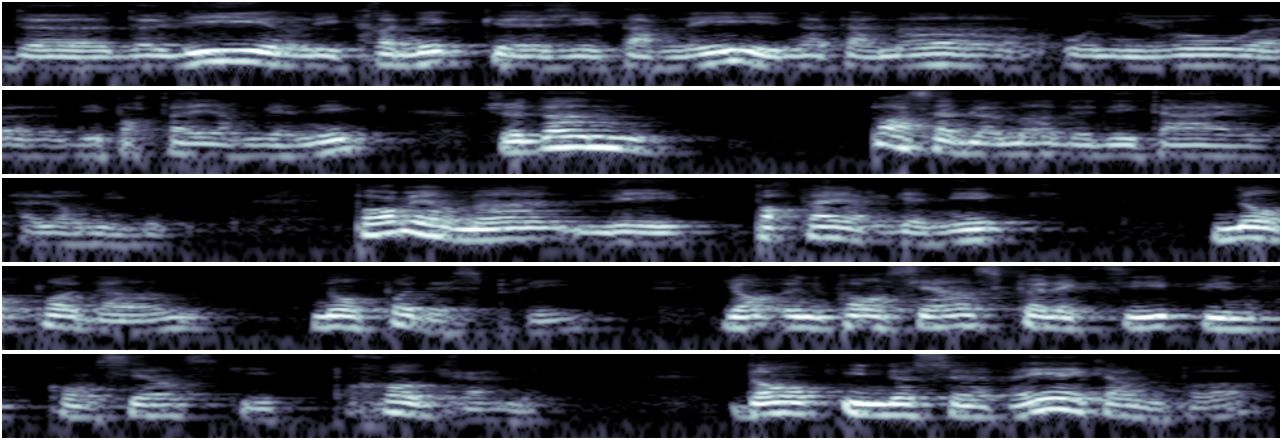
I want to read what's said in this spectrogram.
de, lire les chroniques que j'ai parlé, et notamment au niveau euh, des portails organiques, je donne passablement de détails à leur niveau. Premièrement, les portails organiques n'ont pas d'âme, n'ont pas d'esprit. Ils ont une conscience collective puis une conscience qui est programmée. Donc, ils ne se réincarnent pas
